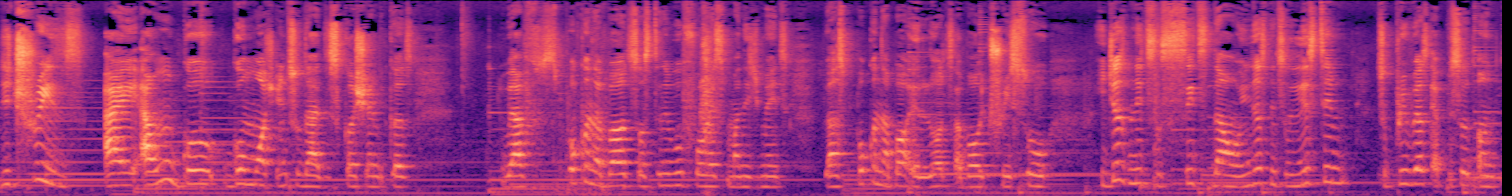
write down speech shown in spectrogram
the trees I, I won't go go much into that discussion because we have spoken about sustainable forest management. We have spoken about a lot about trees. So you just need to sit down. You just need to listen to previous episodes on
